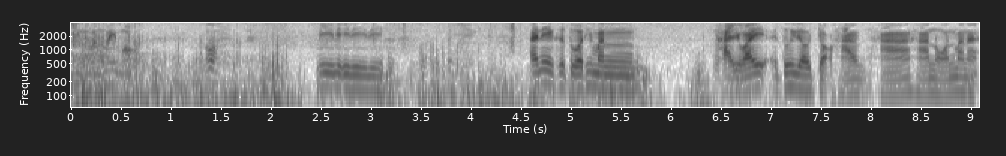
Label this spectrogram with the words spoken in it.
ดินมันไม่เหมาะโอ้นี่นี่นี่นี่อันนี้คือตัวที่มันไข่ไว้ไอ้ตัวที่เราเจาะหาหาหาหนอนมันอะ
